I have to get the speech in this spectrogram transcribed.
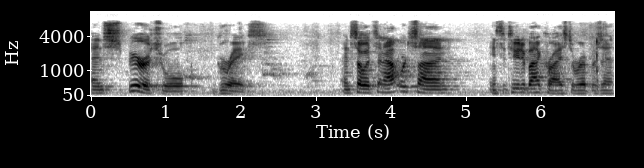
and spiritual grace. And so it's an outward sign instituted by Christ to represent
